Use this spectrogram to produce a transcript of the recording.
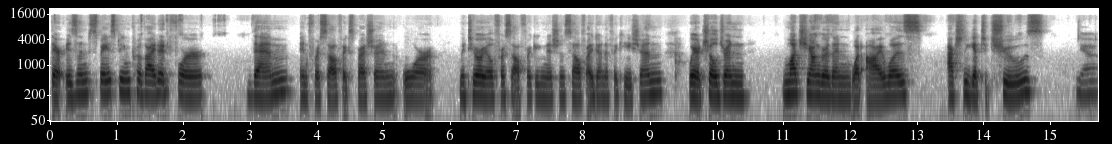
there isn't space being provided for them and for self expression or material for self recognition, self identification, where children much younger than what I was actually get to choose. Yeah.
